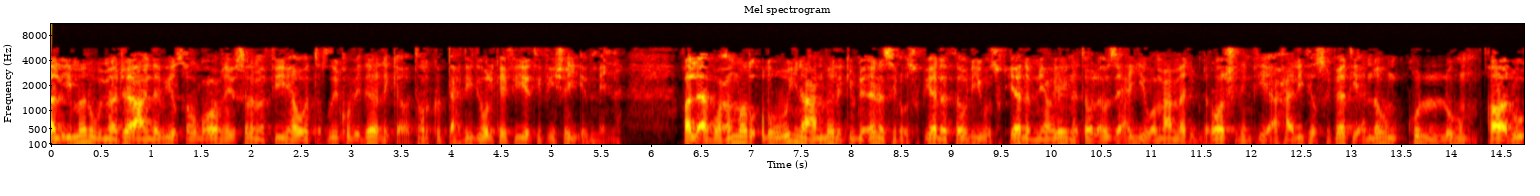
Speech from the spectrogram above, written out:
الإيمان بما جاء عن النبي صلى الله عليه وسلم فيها والتصديق بذلك وترك التحديد والكيفية في شيء منه. قال أبو عمر روينا عن مالك بن أنس وسفيان الثوري وسفيان بن عيينة والأوزعي ومعمر بن راشد في أحاديث الصفات أنهم كلهم قالوا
